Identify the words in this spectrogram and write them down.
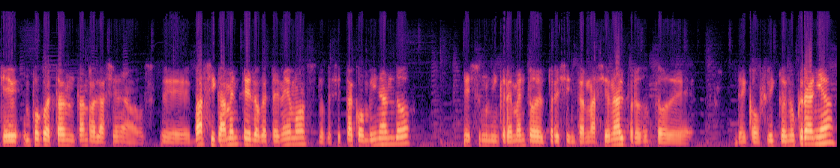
Que un poco están tan relacionados. Eh, básicamente lo que tenemos, lo que se está combinando, es un incremento del precio internacional producto de, del conflicto en Ucrania.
